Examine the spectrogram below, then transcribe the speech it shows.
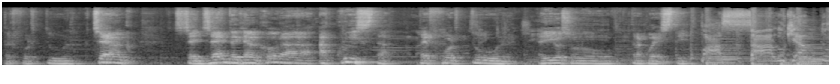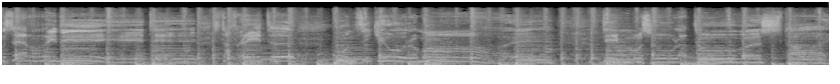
per fortuna. C'è, c'è gente che ancora acquista per fortuna e io sono tra questi. Passa lucchiando se ridete sta fretta non si chiude mai. Dimmo sulla dove stai.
